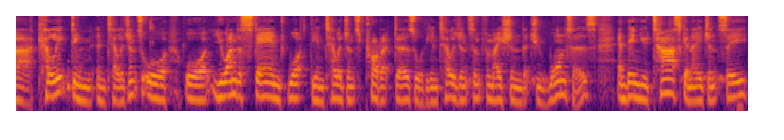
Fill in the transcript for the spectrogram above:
uh, collecting intelligence or or you understand what the intelligence product is or the intelligence information that you want is and then you task an agency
